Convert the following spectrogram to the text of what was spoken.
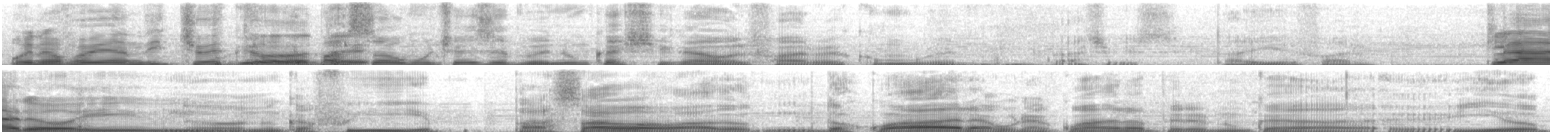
Bueno, Fabián, dicho Porque esto, he te- pasado muchas veces, pero nunca he llegado al faro. Es como que, ah, yo qué sé, está ahí el faro. Claro, y No, nunca fui, pasaba a do- dos cuadras, una cuadra, pero nunca he ido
